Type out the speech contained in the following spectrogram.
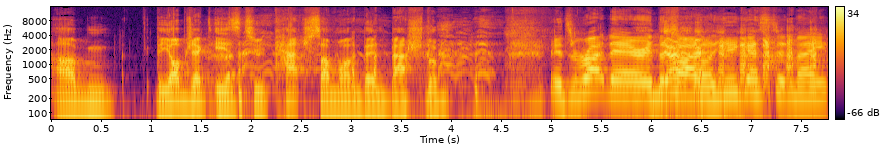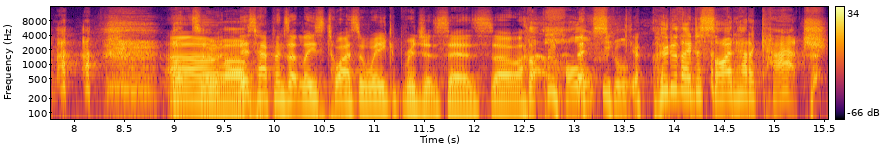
Um, the object is to catch someone, then bash them. It's right there in the Yeah. title. You guessed it, mate. Not to, Um, um, this happens at least twice a week, Bridget says. So The whole school. Who do they decide how to catch?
